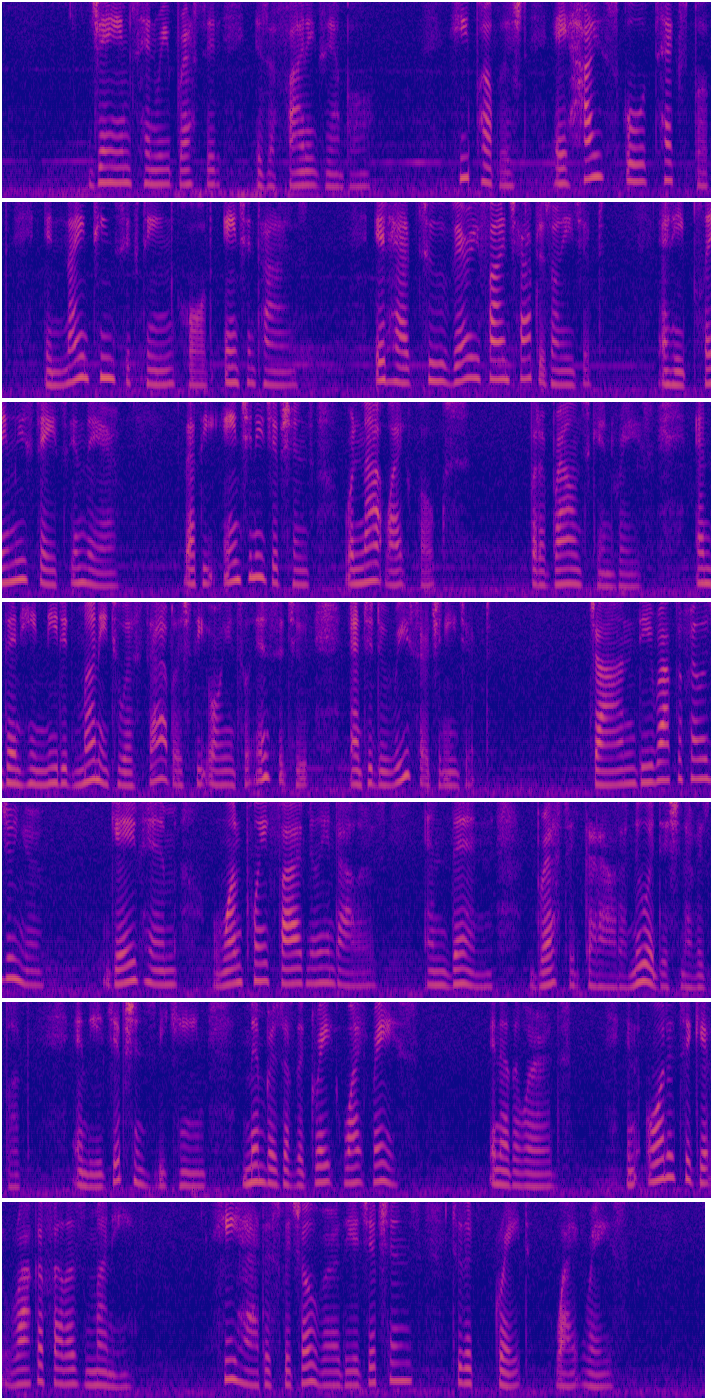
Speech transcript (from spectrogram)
James Henry Breasted is a fine example. He published a high school textbook in 1916 called Ancient Times. It had two very fine chapters on Egypt, and he plainly states in there that the ancient Egyptians were not white folks, but a brown skinned race, and then he needed money to establish the Oriental Institute and to do research in Egypt. John D. Rockefeller Jr. gave him $1.5 million, and then Breasted got out a new edition of his book, and the Egyptians became members of the great white race. In other words, in order to get Rockefeller's money, he had to switch over the Egyptians to the great white race.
